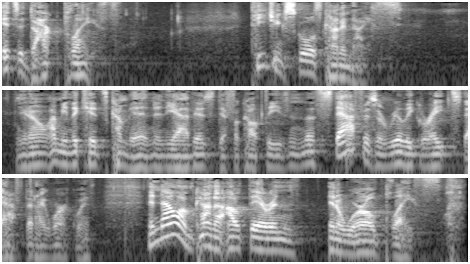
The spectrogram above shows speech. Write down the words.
It's a dark place. Teaching school is kind of nice. You know, I mean, the kids come in and yeah, there's difficulties and the staff is a really great staff that I work with. And now I'm kind of out there in, in a world place.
